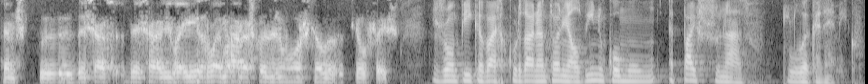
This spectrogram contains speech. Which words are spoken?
temos que deixar, deixar e relembrar as coisas boas que ele, que ele fez. João Pica vai recordar António Albino como um apaixonado pelo académico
